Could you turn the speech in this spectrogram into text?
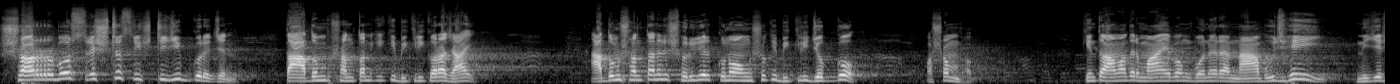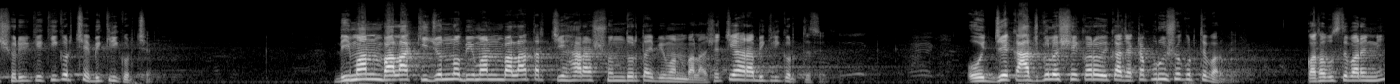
সর্বশ্রেষ্ঠ সৃষ্টিজীব করেছেন। তা আদম সন্তানকে কি বিক্রি করা যায়? আদম সন্তানের শরীরের কোনো অংশ কি বিক্রিযোগ্য অসম্ভব। কিন্তু আমাদের মা এবং বোনেরা না বুঝেই নিজের শরীরকে কি করছে? বিক্রি করছে। বিমানবালা কি জন্য বিমানবালা তার চেহারা সুন্দর তাই বিমানবালা সে চেহারা বিক্রি করতেছে। ওই যে কাজগুলো সে করে, ওই কাজ একটা পুরুষও করতে পারবে। কথা বুঝতে পারেননি।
